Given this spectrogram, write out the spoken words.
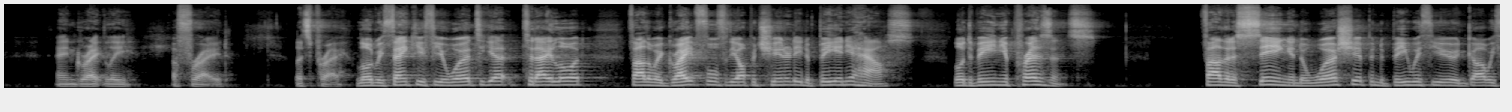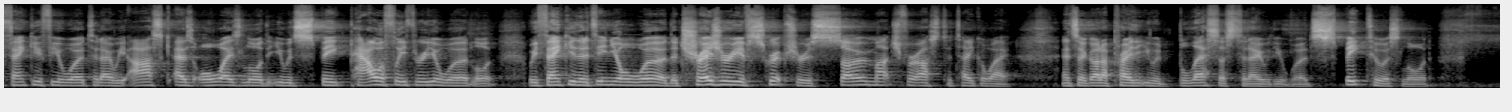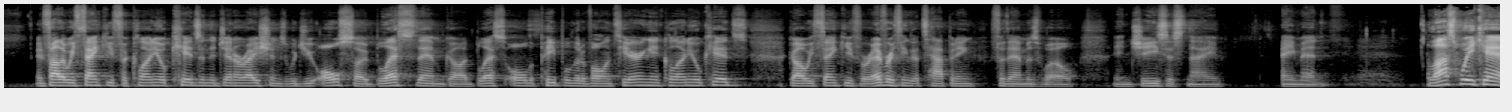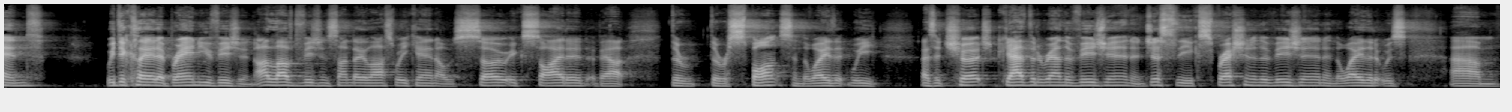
and greatly afraid. Let's pray. Lord, we thank you for your word today, Lord. Father, we're grateful for the opportunity to be in your house, Lord, to be in your presence. Father, to sing and to worship and to be with you. And God, we thank you for your word today. We ask, as always, Lord, that you would speak powerfully through your word, Lord. We thank you that it's in your word. The treasury of Scripture is so much for us to take away. And so, God, I pray that you would bless us today with your word. Speak to us, Lord. And Father, we thank you for colonial kids and the generations. Would you also bless them, God? Bless all the people that are volunteering in colonial kids. God, we thank you for everything that's happening for them as well. In Jesus' name, amen. Last weekend, we declared a brand new vision. I loved Vision Sunday last weekend. I was so excited about the, the response and the way that we, as a church, gathered around the vision and just the expression of the vision and the way that it was. Um,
